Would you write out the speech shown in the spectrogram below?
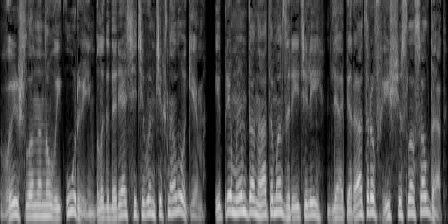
Вышла на новый уровень благодаря сетевым технологиям и прямым донатам от зрителей для операторов из числа солдат,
